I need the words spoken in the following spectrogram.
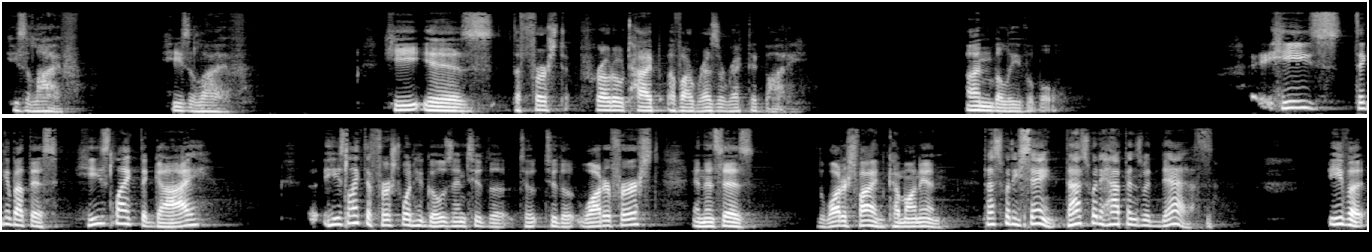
He's alive. He's alive. He is the first prototype of our resurrected body. Unbelievable. He's, think about this. He's like the guy, he's like the first one who goes into the, to, to the water first and then says, the water's fine, come on in. That's what he's saying. That's what happens with death. Eva,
